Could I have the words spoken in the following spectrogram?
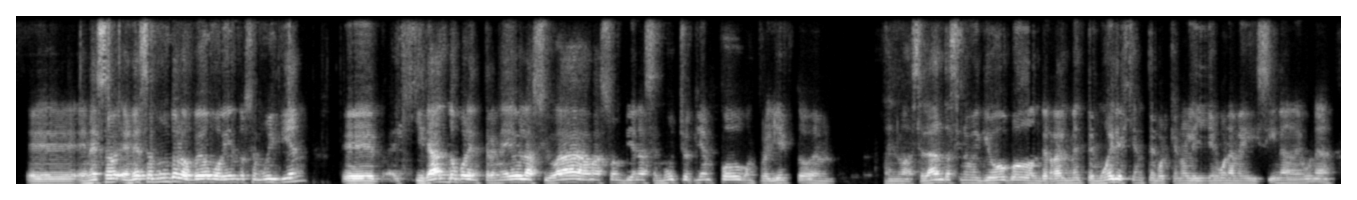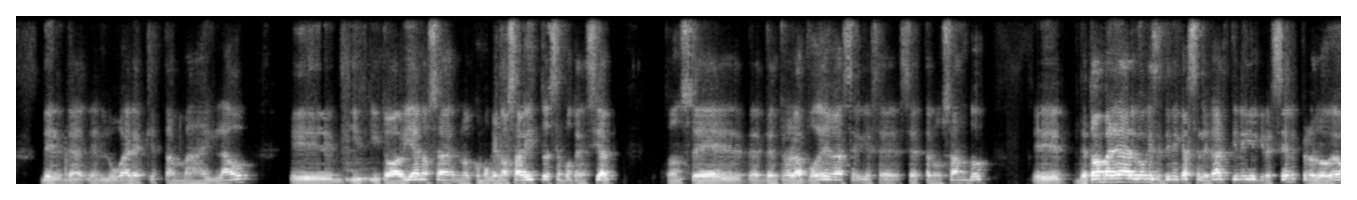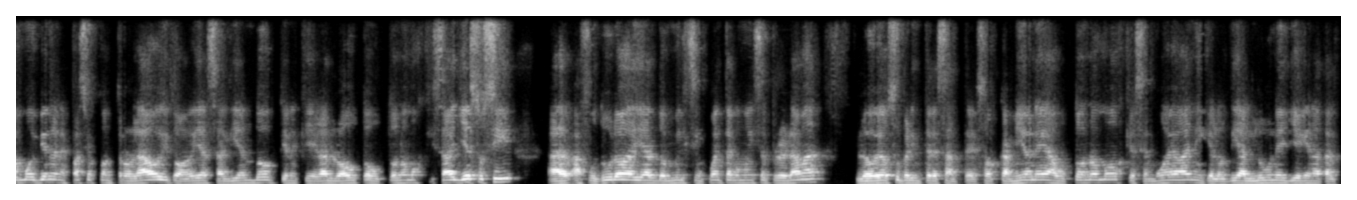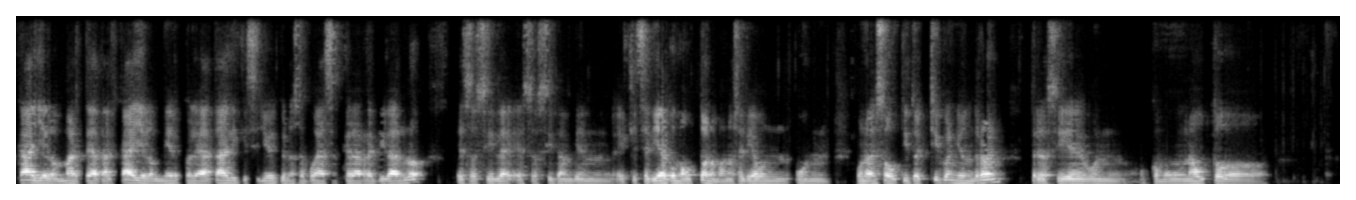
Eh, en, eso, en ese mundo los veo moviéndose muy bien, eh, girando por entre medio de la ciudad. Amazon viene hace mucho tiempo con proyectos en en Nueva Zelanda, si no me equivoco, donde realmente muere gente porque no le llega una medicina de, una, de, lugares que están más aislados eh, y, todavía no, se como que no se ha visto ese potencial. Entonces, dentro de las bodegas se, se, se están usando. Eh, de todas maneras, algo que se tiene que acelerar, tiene que crecer, pero lo veo muy bien en espacios controlados y todavía saliendo, tienen que llegar los autos autónomos quizás, y eso sí, a, futuro y al 2050, como dice el programa, lo veo súper interesante. Esos camiones autónomos que se muevan y que los días lunes lleguen a tal calle, los martes a tal calle, los miércoles a tal y que sé yo, y que uno se pueda acercar a retirarlo, eso sí, eso sí también, eh, que sería como autónomo, no sería un, un, uno de esos autitos chicos ni un dron, pero sí es un, como un auto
